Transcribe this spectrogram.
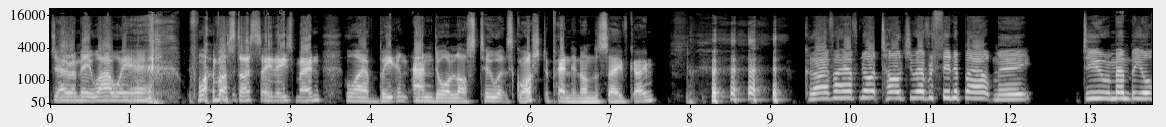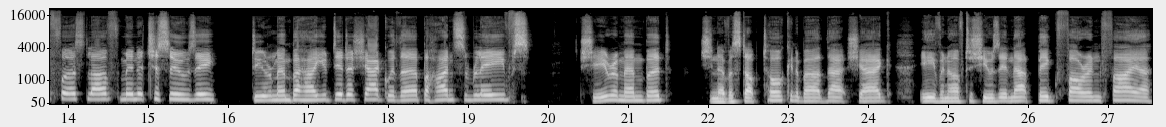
Jeremy, why are we here? Why must I see these men who I have beaten and or lost to at squash, depending on the save game? Clive, I have not told you everything about me. Do you remember your first love, miniature Susie? Do you remember how you did a shag with her behind some leaves? She remembered. She never stopped talking about that shag, even after she was in that big foreign fire,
